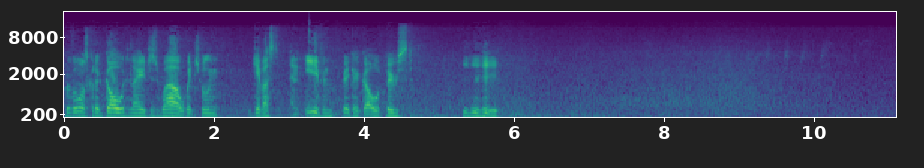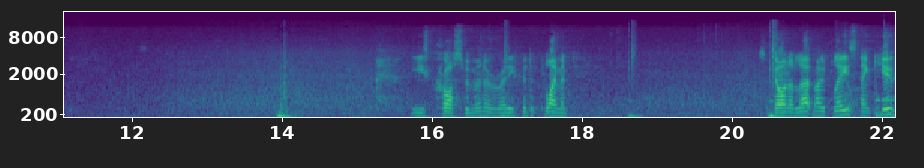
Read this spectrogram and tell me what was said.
We've almost got a golden age as well, which will give us an even bigger gold boost. These crossbowmen are ready for deployment. So go on alert mode please, thank you.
